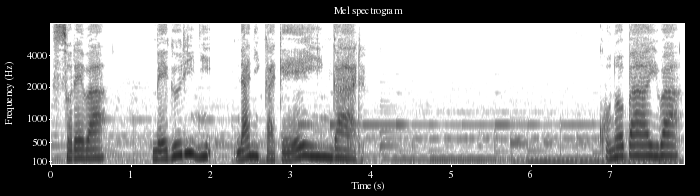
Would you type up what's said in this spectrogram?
それは巡りに何か原因がある。この場合は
